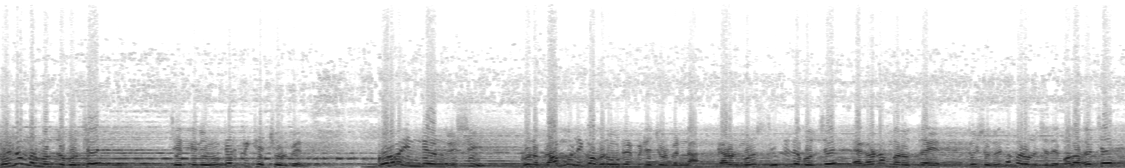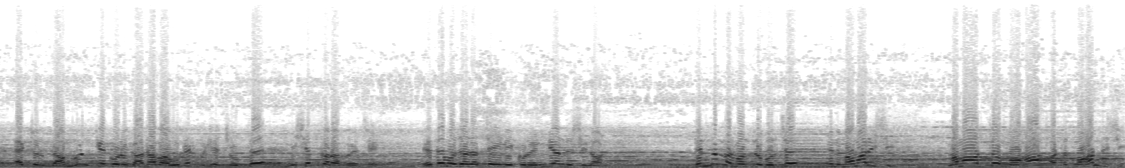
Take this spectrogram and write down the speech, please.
দুই নম্বর মন্ত্র বলছে যে তিনি উটের পিঠে চড়বেন। কোন ইন্ডিয়ান ঋষি, কোন ব্রাহ্মণই কখনো উটের পিঠে চড়বেন না। কারণ মনুস্মৃতিতে বলছে, এগারো নম্বর অধ্যায়ে দুইশো দুই নম্বর অনুচ্ছেদে বলা হয়েছে, একজন ব্রাহ্মণকে কোনো গাধা বা উটের পিঠে চড়তে নিষেধ করা হয়েছে। এতে বোঝা যাচ্ছে ইনি কোনো ইন্ডিয়ান ঋষি নন। তিন নম্বর মন্ত্র বলছে, তিনি মামা ঋষি মামা অর্থ মহা অর্থাৎ মহান ঋষি।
